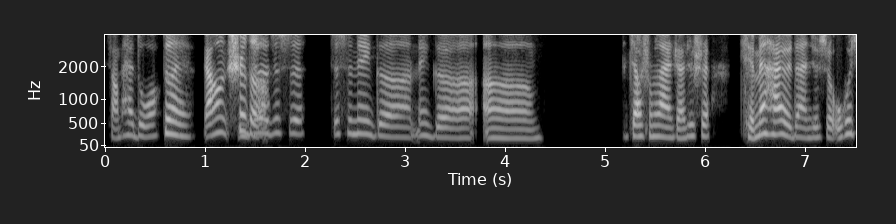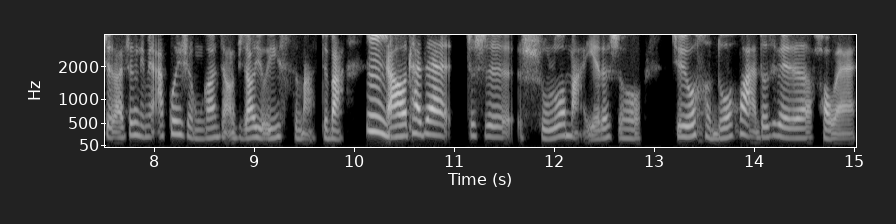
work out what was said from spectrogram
想太多。对，然后是的，就是就是那个那个嗯，叫什么来着？就是前面还有一段，就是我会觉得这个里面阿贵婶我刚刚讲的比较有意思嘛，对吧？嗯。然后他在就是数落马爷的时候。就有很多话都特别的好玩，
